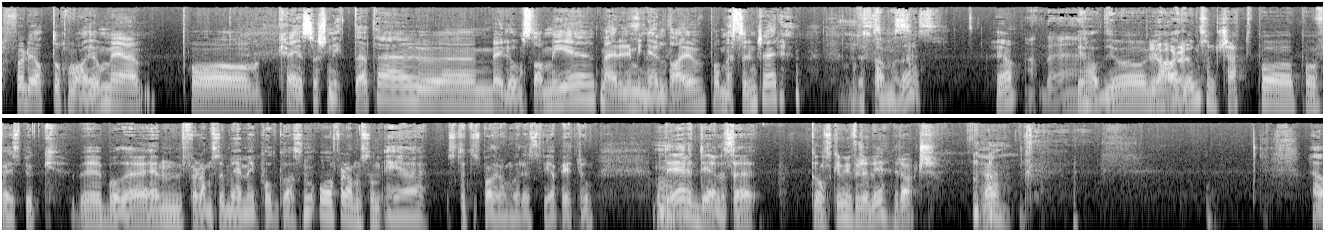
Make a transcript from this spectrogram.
at dere var jo med på keisersnittet til uh, mellomsta mi, mer eller mindre live på Messenger. Det stemmer, det. Ja. Ja, det, Vi, hadde jo, vi har jo en sånn chat på, på Facebook, eh, både en for dem som er med i podkasten, og for dem som er støttespillerne våre via Patreon. Og der deler seg ganske mye forskjellig. Rart. Ja. ja,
